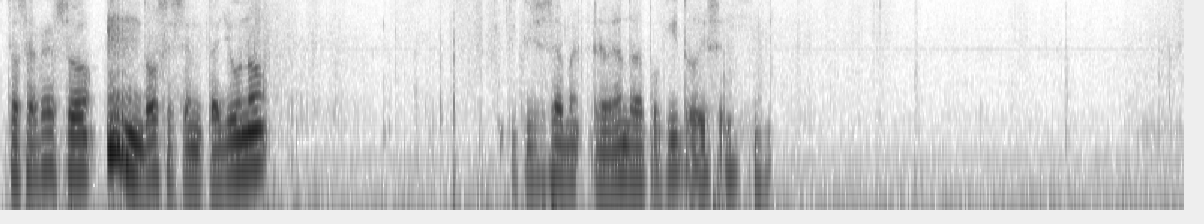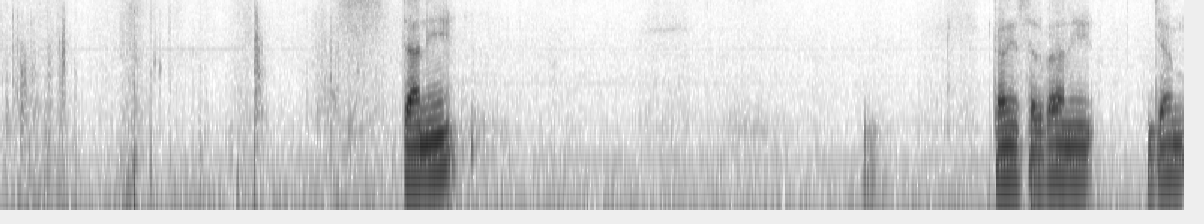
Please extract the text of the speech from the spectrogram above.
Entonces el verso 261, que Krishna se va revelando a poquito, dice. Tani Tani Sarvani Yam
